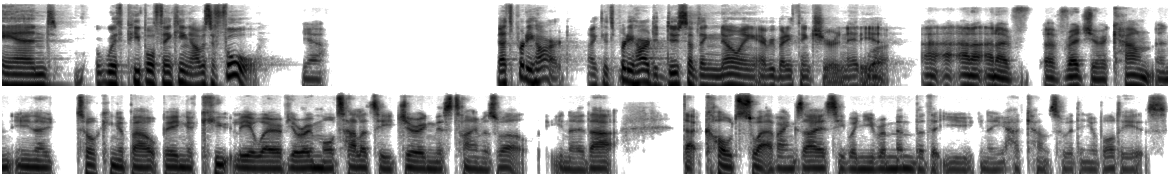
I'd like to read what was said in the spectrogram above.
and with people thinking I was a fool. Yeah. That's pretty hard. Like it's pretty hard to do something knowing everybody thinks you're an idiot. Well, and and I've I've read your account, and you know, talking about being acutely aware of your own mortality during this time as well. You know that that cold sweat of anxiety when you remember that you you know you had cancer within your body. It's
